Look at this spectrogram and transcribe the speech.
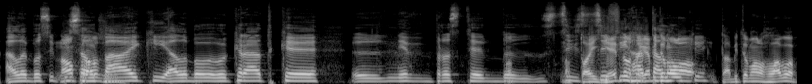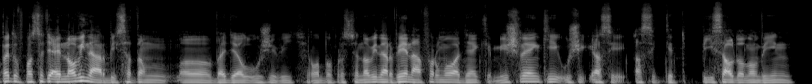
Alebo si No, písal bajky, alebo krátke, e, ne, proste b- No sci- to je jedno, tak aby to, malo, hatalovky. aby to malo hlavu a petu, v podstate aj novinár by sa tam uh, vedel uživiť, lebo proste novinár vie naformulovať nejaké myšlienky, už asi, asi keď písal do novín,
